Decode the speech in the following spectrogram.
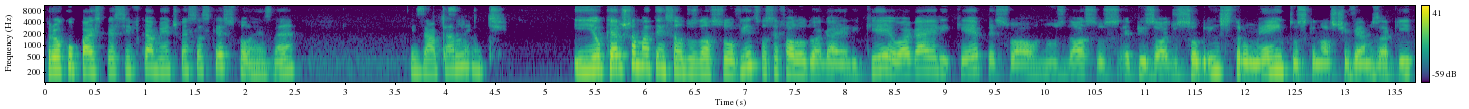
preocupar especificamente com essas questões, né? Exatamente. E eu quero chamar a atenção dos nossos ouvintes, você falou do HLQ. O HLQ, pessoal, nos nossos episódios sobre instrumentos que nós tivemos aqui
